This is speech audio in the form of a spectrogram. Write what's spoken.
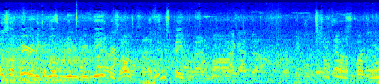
I was up there and they come over and interviewed me. It was a, a newspaper from uh, uh some town up above Warren.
